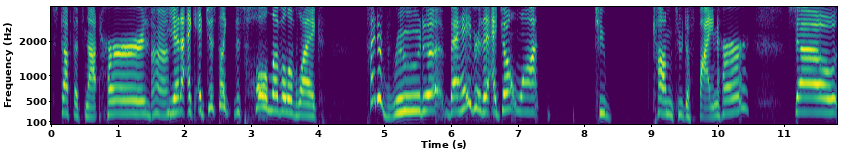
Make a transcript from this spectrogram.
stuff that's not hers. Uh-huh. You know, I, it just like this whole level of like kind of rude uh, behavior that I don't want to come to define her. So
